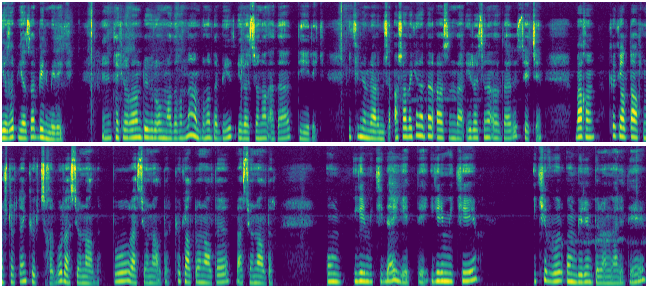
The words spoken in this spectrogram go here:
yığıb yaza bilmirik. Yəni təkrarlanan dövr olmadığından buna da biz irrasional ədəd deyirik. İki nömrələrimiz aşağıdakı ədədlər arasında irrasional ədədləri seçin. Baxın, kök altı 64-dən kök çıxır. Bu rasionaldır. Bu rasionaldır. Kök altı 16 rasionaldır. 22-də 7. 22 2 vur 11-in bölənləridir.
